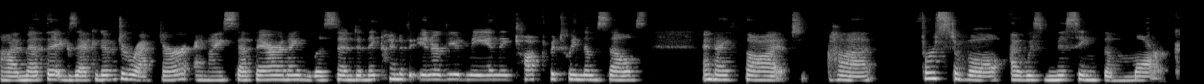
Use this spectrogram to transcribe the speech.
I met the executive director and I sat there and I listened and they kind of interviewed me and they talked between themselves. And I thought, uh, first of all, I was missing the mark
